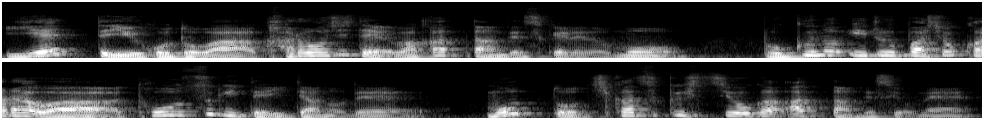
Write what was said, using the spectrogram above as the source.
家っていうことはかろうじて分かったんですけれども、僕のいる場所からは遠すぎていたので、もっと近づく必要があったんですよね。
